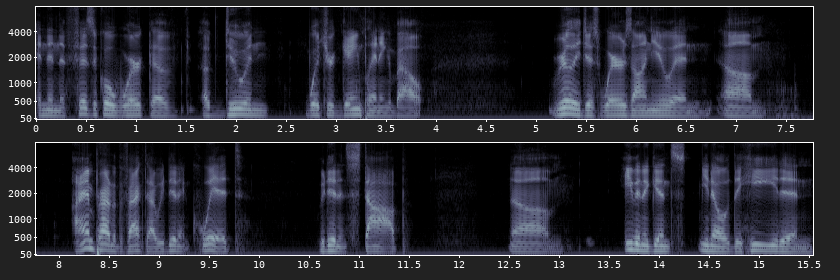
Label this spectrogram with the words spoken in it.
and then the physical work of of doing what you're game planning about really just wears on you and um, I am proud of the fact that we didn't quit. We didn't stop. Um, even against, you know, the heat and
